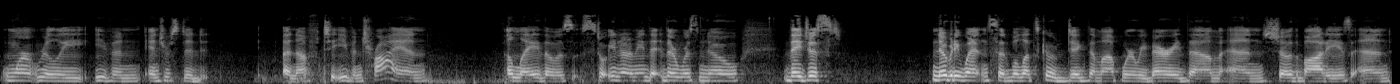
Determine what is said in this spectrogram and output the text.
weren't really even interested enough to even try and allay those stories. You know what I mean? There was no. They just nobody went and said, "Well, let's go dig them up where we buried them and show the bodies." And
